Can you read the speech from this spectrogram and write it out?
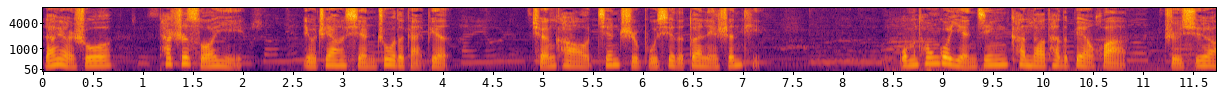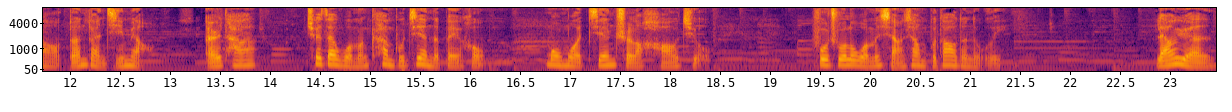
梁远说，他之所以有这样显著的改变，全靠坚持不懈的锻炼身体。我们通过眼睛看到他的变化，只需要短短几秒，而他却在我们看不见的背后，默默坚持了好久，付出了我们想象不到的努力。梁远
